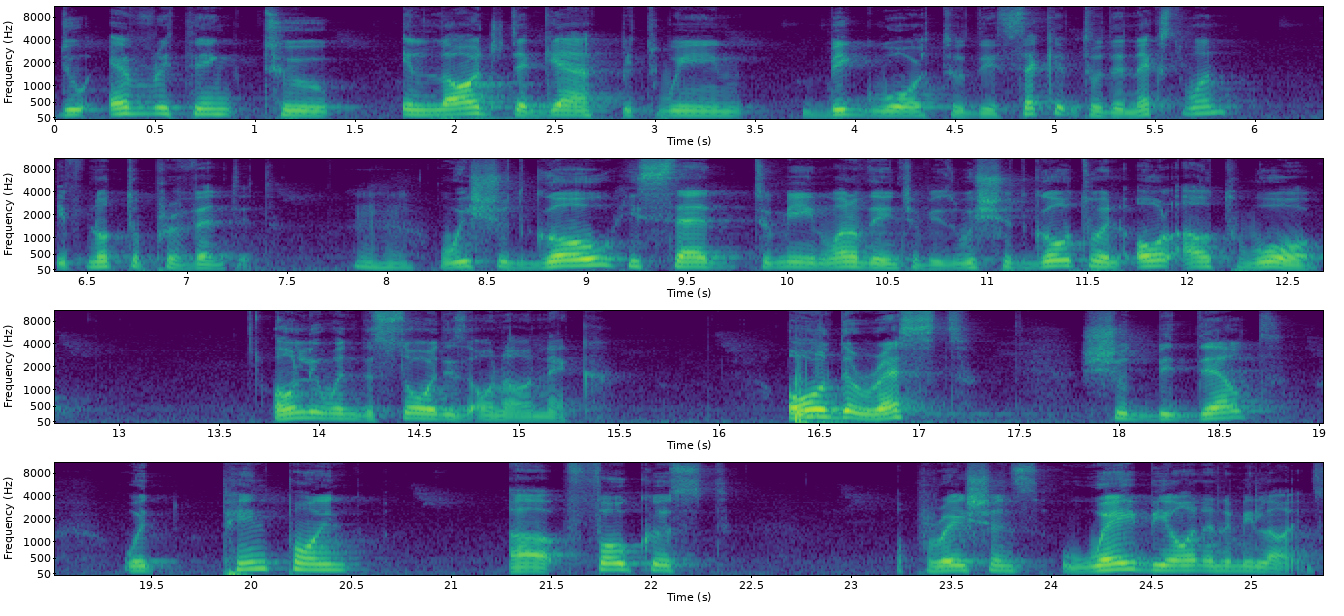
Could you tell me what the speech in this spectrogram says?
do everything to enlarge the gap between big war to the second to the next one, if not to prevent it. Mm-hmm. We should go, he said to me in one of the interviews, we should go to an all out war only when the sword is on our neck. All the rest should be dealt with pinpoint, uh, focused operations way beyond enemy lines.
